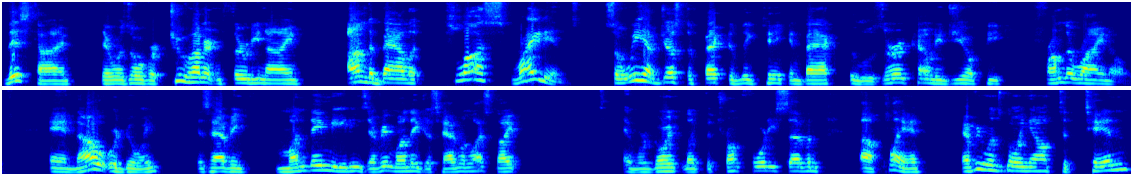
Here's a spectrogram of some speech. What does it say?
This time, there was over 239 on the ballot, plus write ins. So we have just effectively taken back the Luzerne County GOP from the rhinos. And now what we're doing is having Monday meetings every Monday, just had one last night. And we're going like the Trump 47 uh, plan. Everyone's going out to 10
